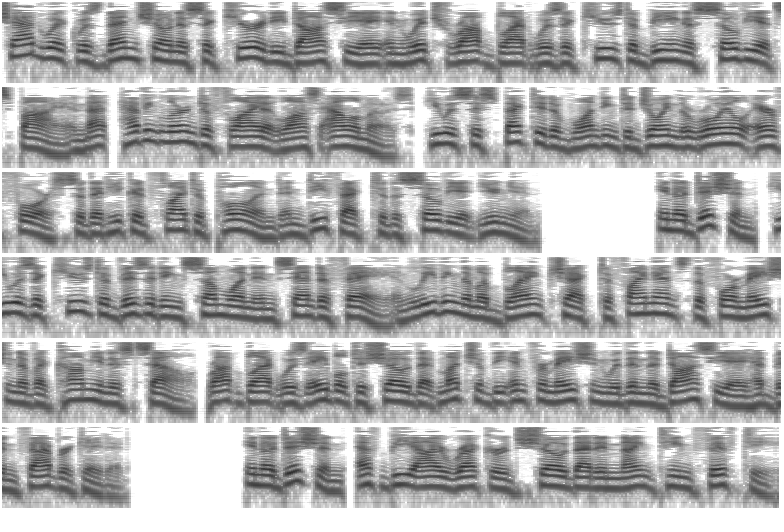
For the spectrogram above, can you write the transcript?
Chadwick was then shown a security dossier in which Rotblat was accused of being a Soviet spy and that, having learned to fly at Los Alamos, he was suspected of wanting to join the Royal Air Force so that he could fly to Poland and defect to the Soviet Union. In addition, he was accused of visiting someone in Santa Fe and leaving them a blank check to finance the formation of a communist cell. Rotblat was able to show that much of the information within the dossier had been fabricated. In addition, FBI records show that in 1950,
